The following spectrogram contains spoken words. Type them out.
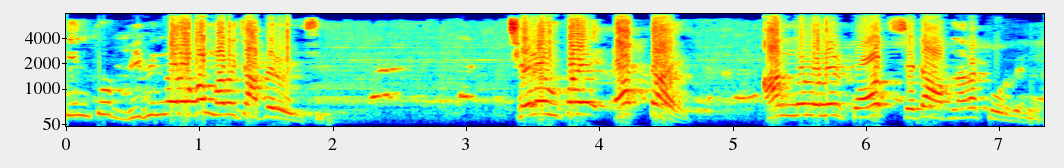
কিন্তু বিভিন্ন রকম ভাবে চাপে রয়েছে। ছেড়ে উপায় একটাই, আন্দোলনের পথ সেটা আপনারা করবেন না।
